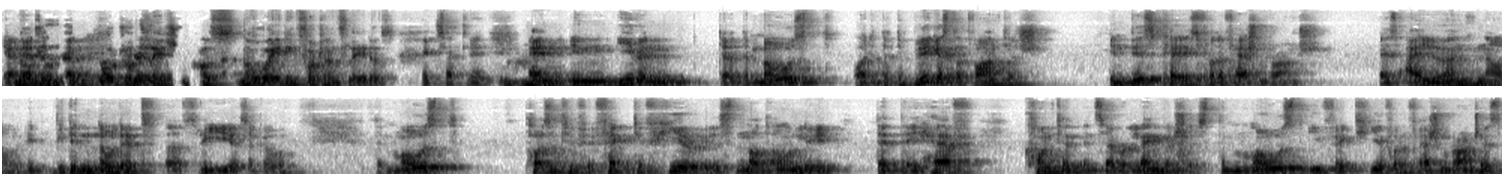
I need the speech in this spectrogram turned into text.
Yeah, no, no translation costs, no waiting for translators. Exactly. Mm-hmm. And in even the, the most or the, the biggest advantage in this case for the fashion branch, as I learned now, it, we didn't know that uh, three years ago. The most positive effective here is not only that they have content in several languages. The most effect here for the fashion branch is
